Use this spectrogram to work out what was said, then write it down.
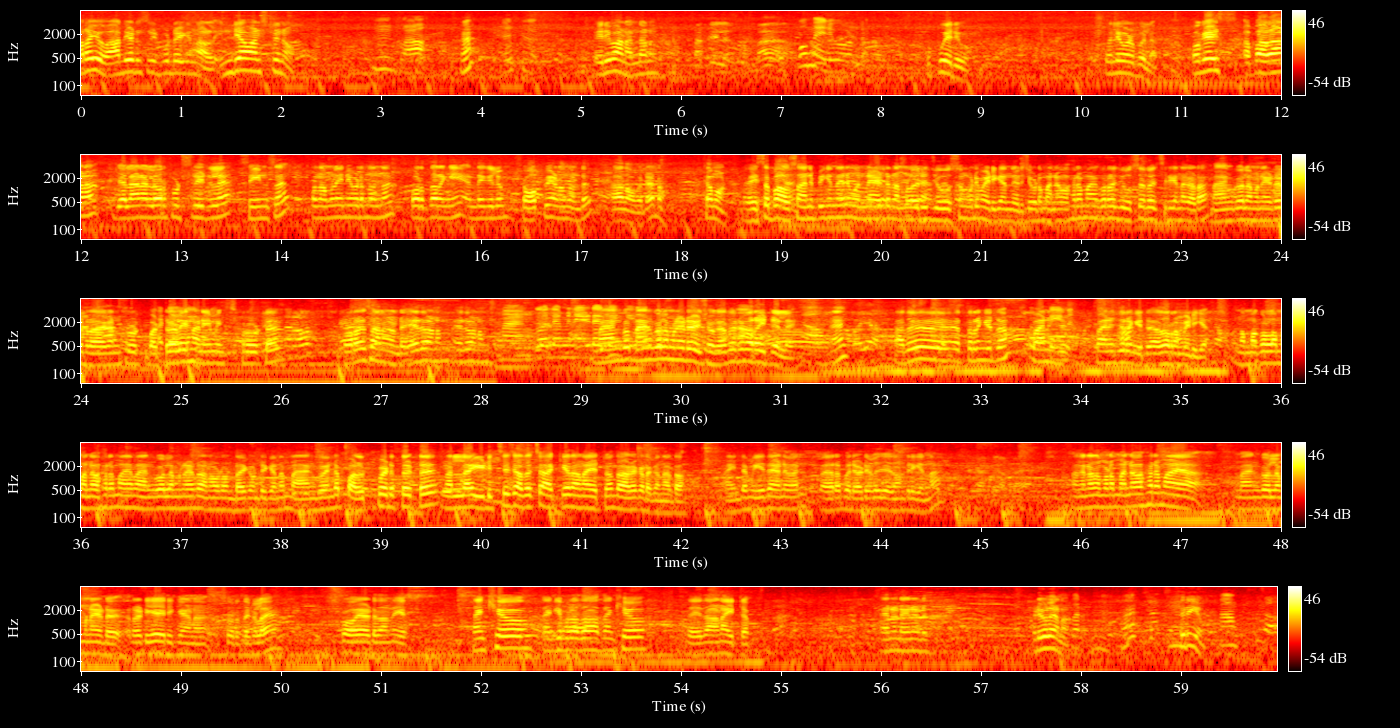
പറയൂ ആദ്യമായിട്ട് സ്ട്രീറ്റ് ഫുഡ് കഴിക്കുന്ന ആൾ ഇന്ത്യ വാൻസ്റ്റിനോ. ഏ. എരിവാണ്? എന്താണ്? ഉപ്പും എരിവും ഉണ്ട്. ഉപ്പ് എരിവോ. വലിയ കുഴപ്പമില്ല. ഓക്കെ അപ്പോൾ അതാണ് ജലാൻ ജലാനല്ലൂർ ഫുഡ് സ്ട്രീറ്റിലെ സീൻസ് അപ്പോൾ നമ്മളിനി ഇനി ഇവിടെ നിന്ന് പുറത്തിറങ്ങി എന്തെങ്കിലും ഷോപ്പ് ചെയ്യണമെന്നുണ്ട്. അത് നോക്കട്ടെ കേട്ടോ. കമോൺ റൈസ് അപ്പോൾ അവസാനിപ്പിക്കുന്നതിന് മുന്നായിട്ട് നമ്മളൊരു ജ്യൂസും കൂടി മേടിക്കാൻ തിരിച്ചു ഇവിടെ മനോഹരമായ കുറേ ജ്യൂസുകൾ വെച്ചിരിക്കുന്ന കട. മാംഗോ ലെമനേഡ് ഡ്രാഗൺ ഫ്രൂട്ട് പട്ടുകളി ഹണി മിക്സ് ഫ്രൂട്ട് കുറേ സാധനമുണ്ട് ഏത് വേണം? ഏത് വേണം? മാംഗോ ലെമനേഡ് മാംഗോ ലെമണേഡ് കഴിച്ചു നോക്കാം അതൊരു വെറൈറ്റി അല്ലേ? ഏഹ് അത് എത്ര കിട്ടും? പതിനഞ്ച് പതിനഞ്ച്. രൂപ അത് ഒരെണ്ണം മേടിക്കാം. നമുക്കുള്ള മനോഹരമായ മാംഗോ ലെമനേഡ് ആണ് അവിടെ ഉണ്ടായിക്കൊണ്ടിരിക്കുന്നത്. മാംഗോന്റെ പൾപ്പ് എടുത്തിട്ട് നല്ല ഇടിച്ച് ചതച്ചാക്കിയതാണ് ഏറ്റവും താഴെ കിടക്കുന്നത് കേട്ടോ. അതിന്റെ മീതാണ് ഇവൻ വേറെ പരിപാടികൾ ചെയ്തുകൊണ്ടിരിക്കുന്നത്. അങ്ങനെ നമ്മുടെ മനോഹരമായ മാംഗോ ലെമണേഡ് റെഡി ആയിരിക്കുകയാണ് സുഹൃത്തുക്കളെ. സ്ട്രോ ആയിട്ട് തന്നെ yes thank you thank you brother thank you ഇതാണ് ഐറ്റം എന്നുണ്ട് എന്നുണ്ട് അടിപൊളിയാണോ? ശരിക്കും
